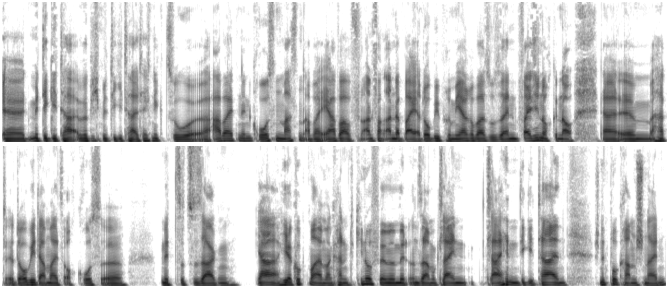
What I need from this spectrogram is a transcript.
äh, mit digital, wirklich mit Digitaltechnik zu äh, arbeiten in großen Massen, aber er war von Anfang an dabei. Adobe Premiere war so sein, weiß ich noch genau. Da ähm, hat Adobe damals auch groß äh, mit sozusagen, ja, hier guckt mal, man kann Kinofilme mit unserem kleinen, kleinen digitalen Schnittprogramm schneiden.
